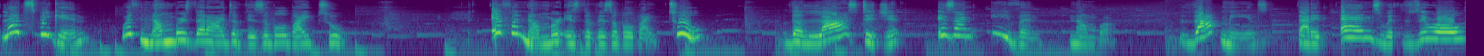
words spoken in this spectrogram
Let's begin with numbers that are divisible by 2. If a number is divisible by 2, the last digit is an even number. That means that it ends with 0,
